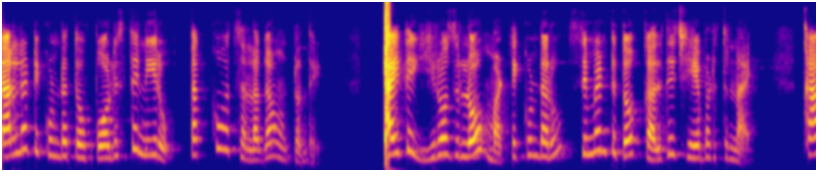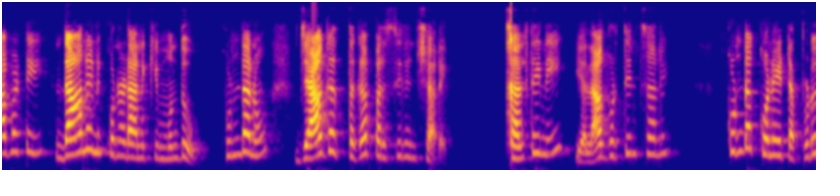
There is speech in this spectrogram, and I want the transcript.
నల్లటి కుండతో పోలిస్తే నీరు తక్కువ చల్లగా ఉంటుంది. అయితే ఈ రోజుల్లో మట్టి కుండలు సిమెంటుతో కల్తీ చేయబడుతున్నాయి. కాబట్టి దానిని కొనడానికి ముందు కుండను జాగ్రత్తగా పరిశీలించాలి. కల్తీని ఎలా గుర్తించాలి? కుండ కొనేటప్పుడు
